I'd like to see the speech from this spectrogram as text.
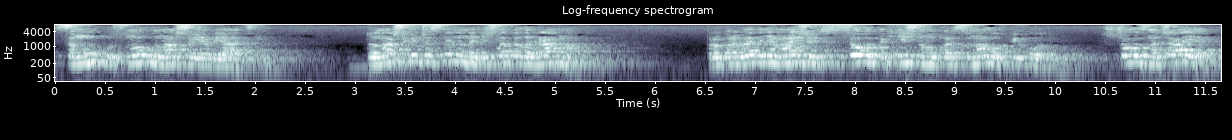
саму основу нашої авіації. До нашої частини надійшла телеграма про переведення майже всього технічного персоналу в піхоту, що означає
